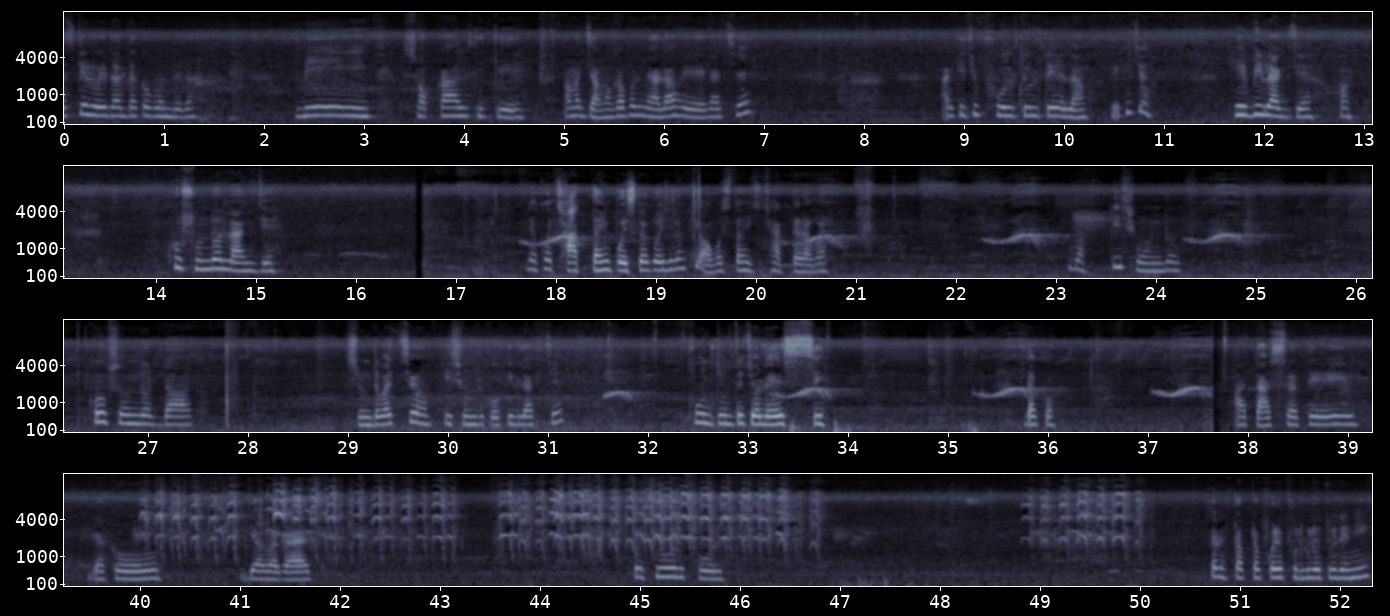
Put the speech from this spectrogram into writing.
আজকের ওয়েদার দেখো বন্ধুরা। মেঘ, সকাল থেকে আমার জামা কাপড় মেলা হয়ে গেছে। আর কিছু ফুল তুলতে এলাম, দেখেছ? হেভি লাগছে। খুব সুন্দর লাগছে। দেখো, ছাদটা আমি পরিষ্কার করেছিলাম, কি অবস্থা হয়েছে ছাদটার আবার? বাহ, কি সুন্দর। খুব সুন্দর ডাক শুনতে পাচ্ছ? কি সুন্দর কোকিল লাগছে। ফুল তুলতে চলে এসছি। দেখো। আর তার সাথে দেখো, জবা গাছ। প্রচুর ফুল। চলো টপ টপ করে ফুলগুলো তুলে নিই।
